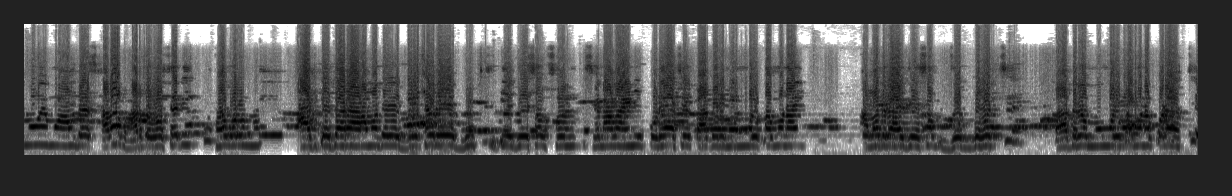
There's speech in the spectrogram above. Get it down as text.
এবং আমাদের সারা ভারতবর্ষেরই কথা বলুন। আজকে যারা আমাদের দেশের বুক চিতিয়ে যেসব সেনাবাহিনী পড়ে আছে তাদের মঙ্গল কামনায় আমাদের আজ যেসব যোগ্য হচ্ছে তাদেরও মঙ্গল কামনা করা হচ্ছে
